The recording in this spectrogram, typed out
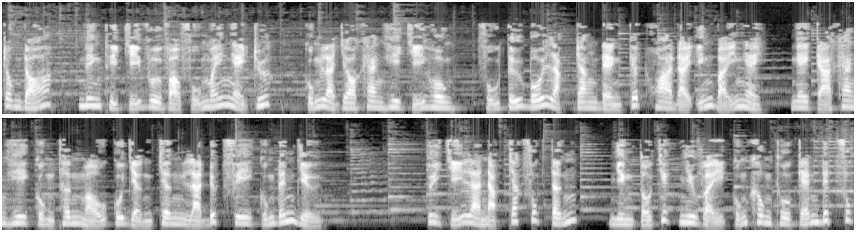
Trong đó, Niên thì chỉ vừa vào phủ mấy ngày trước, cũng là do Khang Hy chỉ hôn, phủ tứ bối lạc trăng đèn kết hoa đại yến bảy ngày, ngay cả Khang Hy cùng thân mẫu của giận chân là Đức Phi cũng đến dự. Tuy chỉ là nạp chắc phúc tấn, nhưng tổ chức như vậy cũng không thua kém đích phúc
